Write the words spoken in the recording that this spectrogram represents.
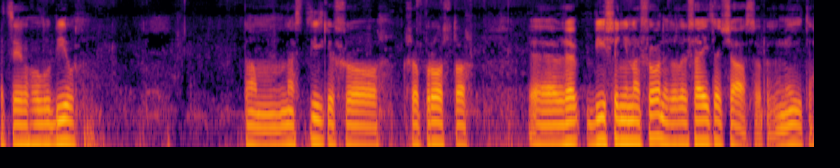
оцих голубів. Там настільки, що, що просто е, вже більше ні на що не залишається часу, розумієте?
